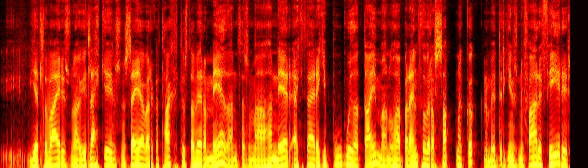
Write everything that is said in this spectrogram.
ég held að væri svona, ég ætla ekki einu svona að segja að vera eitthvað taktlust að vera með hann þar sem að hann er, ekki, það er ekki búið að dæma hann og það er bara ennþá verið að sapna gögnum. Þetta er ekki einu svona farið fyrir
